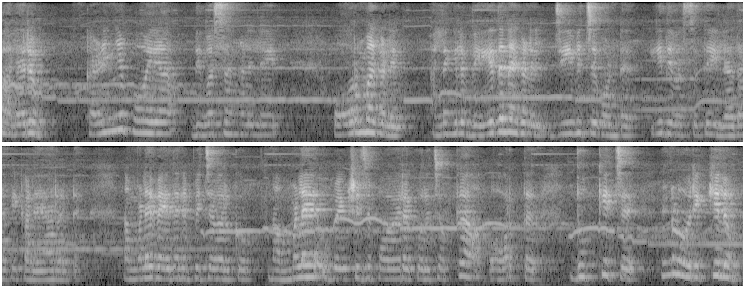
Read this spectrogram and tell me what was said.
പലരും കഴിഞ്ഞു പോയ ദിവസങ്ങളിലെ ഓർമ്മകളിൽ അല്ലെങ്കിൽ വേദനകളിൽ ജീവിച്ചുകൊണ്ട് ഈ ദിവസത്തെ ഇല്ലാതാക്കി കളയാറുണ്ട്. നമ്മളെ വേദനിപ്പിച്ചവർക്കും നമ്മളെ ഉപേക്ഷിച്ച് പോയവരെ കുറിച്ചൊക്കെ ഓർത്ത് ദുഃഖിച്ച് നിങ്ങൾ ഒരിക്കലും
